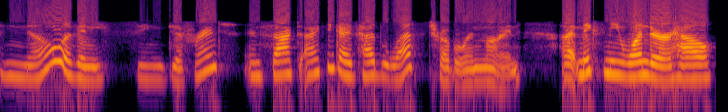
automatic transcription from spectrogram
know of anything different. In fact, I think I've had less trouble in mine. Uh, it makes me wonder how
